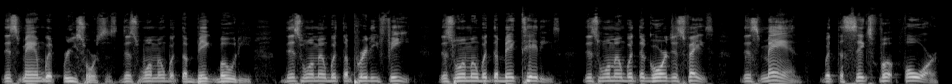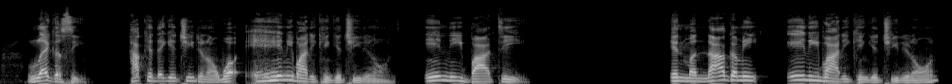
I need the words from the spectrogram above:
this man with resources, this woman with the big booty, this woman with the pretty feet, this woman with the big titties, this woman with the gorgeous face, this man with the six foot four legacy. How could they get cheated on? Well, anybody can get cheated on. Anybody. In monogamy, anybody can get cheated on,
